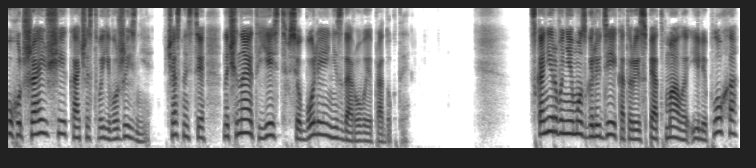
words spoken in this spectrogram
ухудшающие качество его жизни, в частности, начинает есть все более нездоровые продукты. Сканирование мозга людей, которые спят мало или плохо,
